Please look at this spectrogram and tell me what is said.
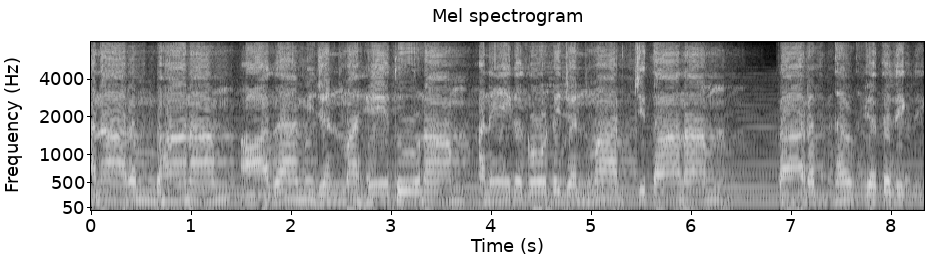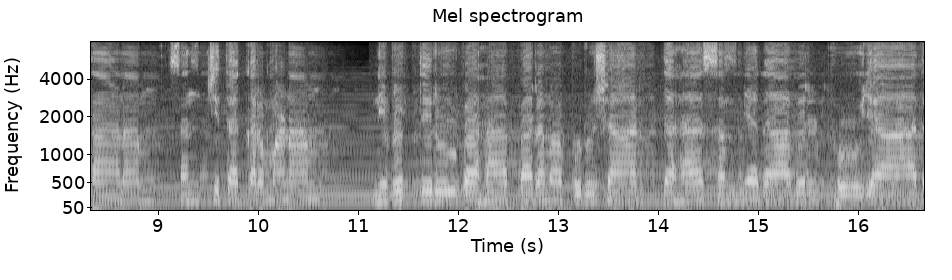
अनारम्भानाम् आगामिजन्महेतूनाम् अनेककोटिजन्मार्जितानां प्रारब्धव्यतिरिक्तानां सञ्चितकर्मणां निवृत्तिरूपः परमपुरुषार्थः सम्यगाविर्भूयात्।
